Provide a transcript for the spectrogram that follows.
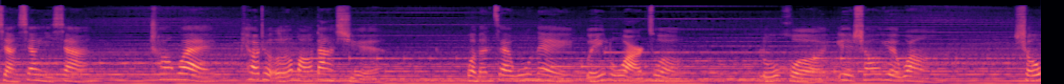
想象一下，窗外飘着鹅毛大雪，我们在屋内围炉而坐，炉火越烧越旺，手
